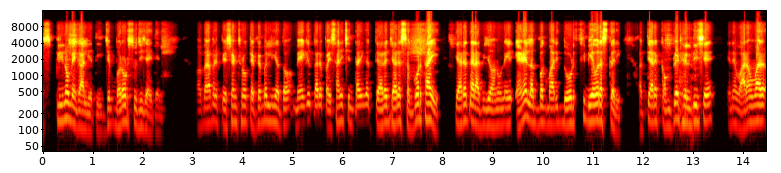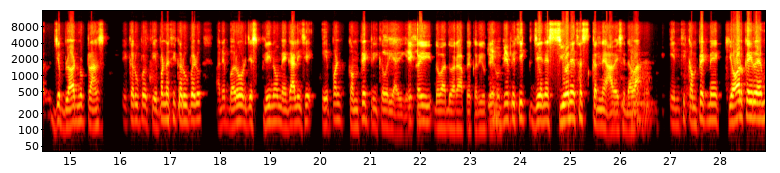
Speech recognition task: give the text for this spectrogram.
સ્પ્લિનોમેગાલી હતી, જે બરોડ સૂજી જાય તેની. બરાબર પેશન્ટ થોડો કેપેબલ નહીં હતો. મેં કીધું, તારે પૈસાની ચિંતા નહીં ત્યારે જ્યારે સગવડ થાય, ત્યારે તારે આપી જવાનું. ને એણે લગભગ મારી દોઢથી બે વર્ષ કરી. અત્યારે કમ્પ્લીટ હેલ્ધી છે. એને વારંવાર જે બ્લડનું ટ્રાન્સ એ કરવું પડ્યું તે પણ નથી કરવું પડ્યું. અને બરોડ જે સ્પ્લિનો મેગાલી છે એ પણ કમ્પ્લીટ રિકવરી આવી ગઈ એ કઈ દવા દ્વારા આપે કર્યું એ હોમિયોપેથિક જેને સિયોનેથસ કરીને આવે છે દવા એનથી કમ્પ્લીટ મેં ક્યોર કર્યો એમ.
